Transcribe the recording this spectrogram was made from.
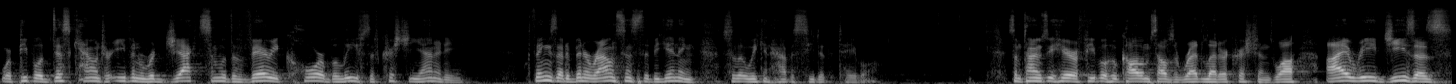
where people discount or even reject some of the very core beliefs of Christianity, things that have been around since the beginning, so that we can have a seat at the table. Sometimes we hear of people who call themselves red letter Christians. Well, I read Jesus,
